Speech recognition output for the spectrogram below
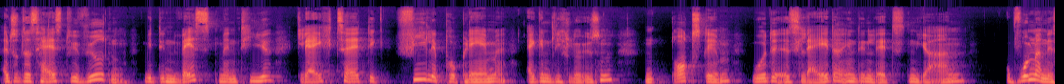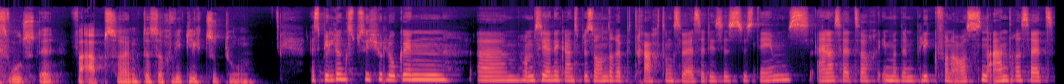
Also das heißt, wir würden mit Investment hier gleichzeitig viele Probleme eigentlich lösen. Und trotzdem wurde es leider in den letzten Jahren, obwohl man es wusste, verabsäumt, das auch wirklich zu tun. Als Bildungspsychologin ähm, haben Sie eine ganz besondere Betrachtungsweise dieses Systems. Einerseits auch immer den Blick von außen, andererseits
